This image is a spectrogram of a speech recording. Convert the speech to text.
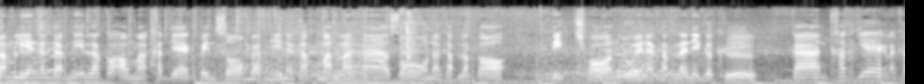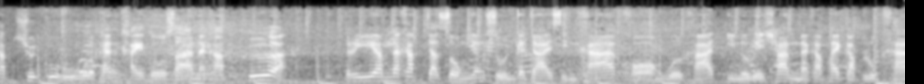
ลำเลียงกันแบบนี้แล้วก็เอามาคัดแยกเป็นซองแบบนี้นะครับ มัดละ 5 ซองนะครับ แล้วก็ติดช้อนด้วยนะครับ และนี่ก็คือการคัดแยกนะครับ ชุดกู้หูเวอร์แพนไคโตซานนะครับ เพื่อเตรียมนะครับจัดส่งยังศูนย์กระจายสินค้าของ w o r k h a r d Innovation นะครับให้กับลูกค้า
